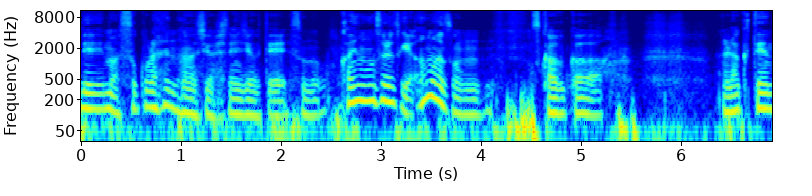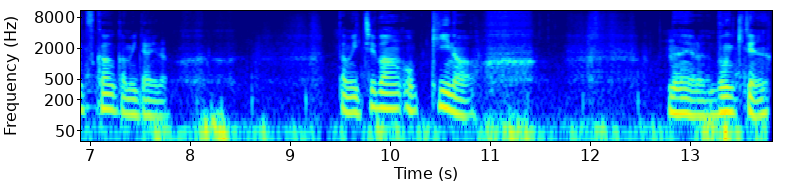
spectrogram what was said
でまあそこら辺の話がしたいんじゃなくてその買い物するときアマゾン使うか楽天使うかみたいな多分一番大きいななんやろな分岐点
